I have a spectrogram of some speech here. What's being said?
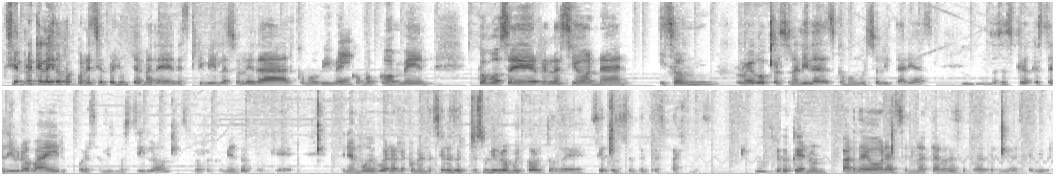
siempre que he leído japonés siempre hay un tema de describir la soledad, cómo viven, cómo comen, cómo se relacionan y son luego personalidades como muy solitarias. Entonces creo que este libro va a ir por ese mismo estilo. Se lo recomiendo porque tenía muy buenas recomendaciones. De hecho es un libro muy corto de 163 páginas. Creo que en un par de horas, en una tarde, se puede terminar este libro.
